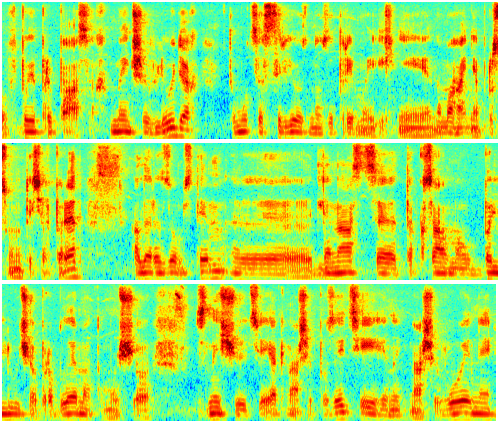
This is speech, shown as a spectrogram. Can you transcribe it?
в боєприпасах, менше в людях, тому це серйозно затримує їхні намагання просунутися вперед. Але разом з тим е, для нас це так само болюча проблема, тому що знищуються як наші позиції, гинуть наші воїни.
